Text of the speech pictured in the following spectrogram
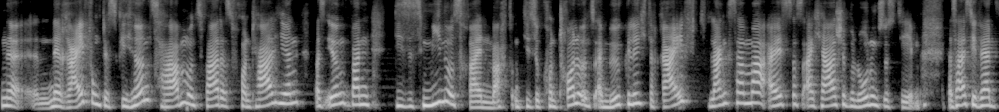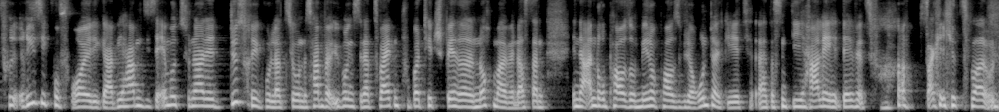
eine, eine Reifung des Gehirns haben, und zwar das Frontalhirn, was irgendwann dieses Minus reinmacht und diese Kontrolle uns ermöglicht, reift langsamer als das archaische Belohnungssystem. Das heißt, wir werden risikofreudiger. Wir haben diese emotionale Dysregulation. Das haben wir übrigens in der zweiten Pubertät später nochmal, wenn das dann in der Andropause und Menopause wieder runtergeht. Äh, das sind die Harley Davids, sage ich jetzt mal, und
